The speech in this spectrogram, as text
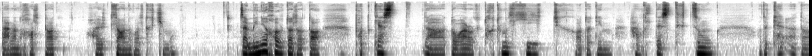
дараа нь холдоод 2-7 хоног болдог ч юм уу. За миний хувьд бол одоо подкаст дугаарууд тогтмол хийчих одоо тийм хангалттай сэтгцэн одоо одоо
